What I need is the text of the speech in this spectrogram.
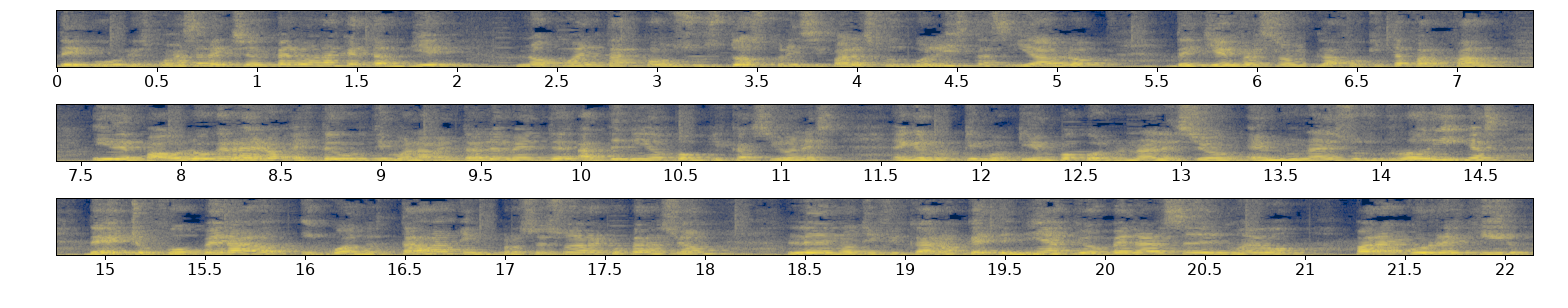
de goles. Una selección peruana que también no cuenta con sus dos principales futbolistas y hablo de Jefferson La Foquita Farfán y de Paolo Guerrero. Este último lamentablemente ha tenido complicaciones en el último tiempo con una lesión en una de sus rodillas. De hecho fue operado y cuando estaba en proceso de recuperación le notificaron que tenía que operarse de nuevo para corregir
